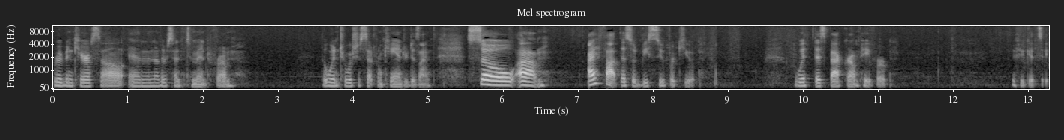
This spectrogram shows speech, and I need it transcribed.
Ribbon Carousel, and another sentiment from the Winter Wishes set from K. Andrew Designs. So, um, I thought this would be super cute with this background paper, if you could see.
